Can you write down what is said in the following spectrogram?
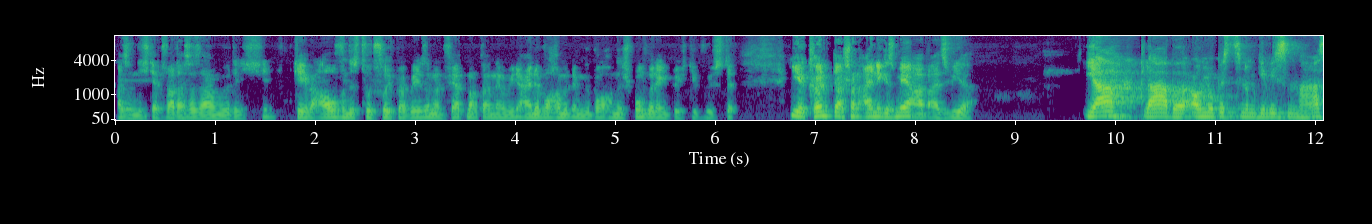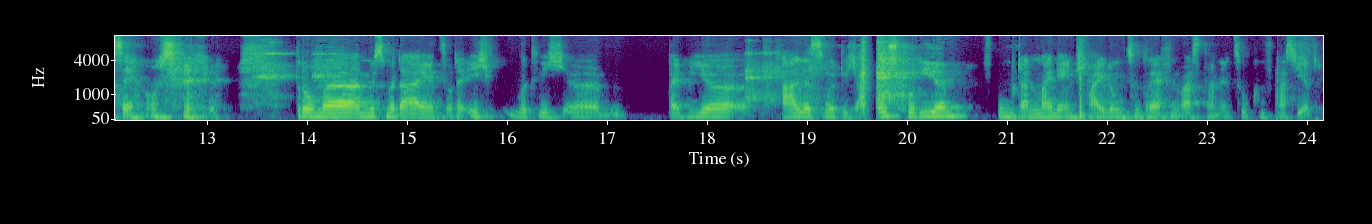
Also nicht etwa, dass er sagen würde, ich gebe auf und es tut furchtbar weh, sondern fährt noch dann irgendwie eine Woche mit einem gebrochenen Sprunggelenk durch die Wüste. Ihr könnt da schon einiges mehr ab als wir. Ja, klar, aber auch nur bis zu einem gewissen Maße. Und darum äh, müssen wir da jetzt, oder ich wirklich äh, bei mir alles wirklich auskurieren, um dann meine Entscheidung zu treffen, was dann in Zukunft passiert.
